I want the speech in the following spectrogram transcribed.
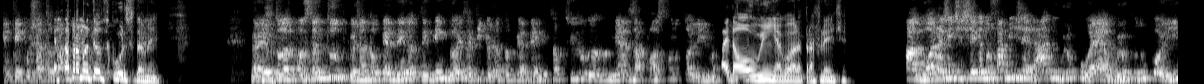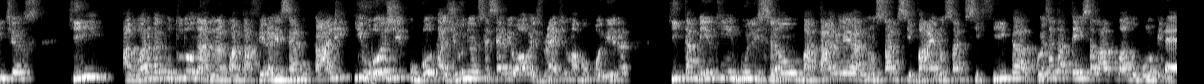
Tentei puxar toda é Dá para manter o discurso também. Não, eu estou apostando tudo, porque eu já estou perdendo. Tem, tem dois aqui que eu já estou perdendo, então eu preciso. Minhas apostas no Tolima. Vai dar all-in agora para frente. Agora a gente chega no famigerado grupo E, o grupo do Corinthians, que agora vai por tudo ou nada. Na quarta-feira recebe o Cali e hoje o Boca Juniors recebe o Always Red numa bomboneira que está meio que em ebulição. Batalha não sabe se vai, não sabe se fica. Coisa tá tensa lá pro lado do Boca. Hein? É,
